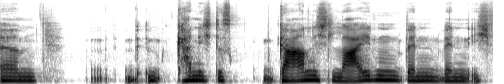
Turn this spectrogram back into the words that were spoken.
ähm, kann ich das gar nicht leiden, wenn, wenn ich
